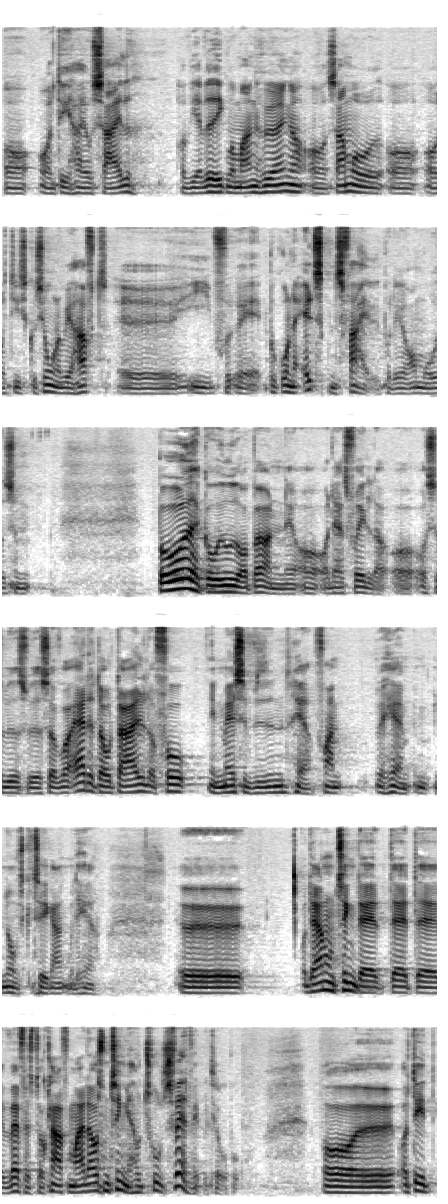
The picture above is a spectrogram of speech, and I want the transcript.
Og, og det har jo sejlet. Og jeg ved ikke, hvor mange høringer og samråd og, og diskussioner vi har haft øh, i, øh, på grund af alskens fejl på det her område, som både har gået ud over børnene og, og deres forældre og, og så videre, så videre. Så hvor er det dog dejligt at få en masse viden her frem, her, når vi skal til i gang med det her. Øh, og der er nogle ting, der, der, der i hvert fald står klart for mig. Der er også nogle ting, jeg har utroligt svært ved at blive klog på. Og, øh, og det,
